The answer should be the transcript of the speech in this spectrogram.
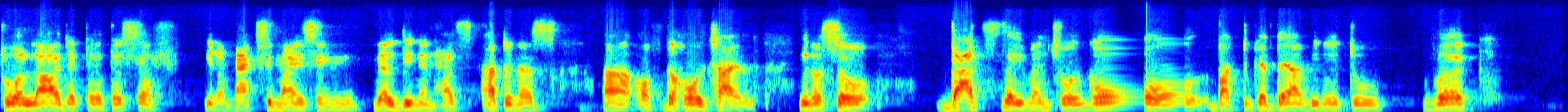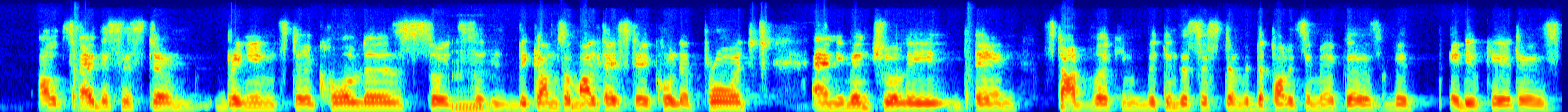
to a larger purpose of you know maximizing well-being and has happiness uh, of the whole child you know so that's the eventual goal. But to get there we need to work outside the system bring in stakeholders. So it's, it becomes a multi-stakeholder approach. And eventually then start working within the system with the policymakers with educators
